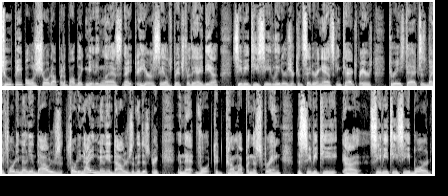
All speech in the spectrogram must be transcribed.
Two people showed up at a public meeting last night to hear a sales pitch for the idea. CVTC leaders are considering asking taxpayers to raise taxes by $40 million, $49 million in the district, and that vote could come up in the spring. The CVT, uh, CVTC board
